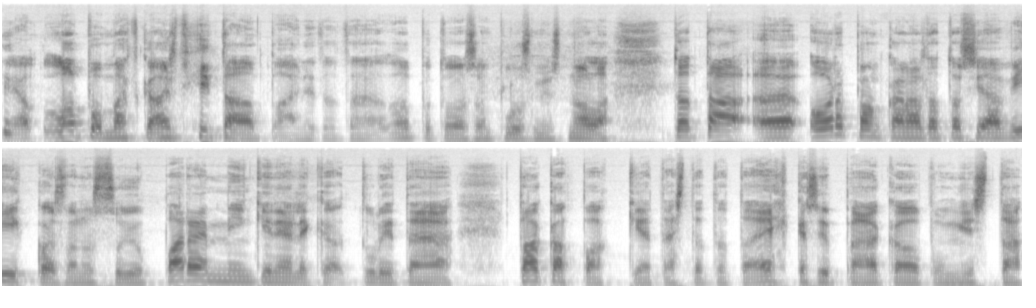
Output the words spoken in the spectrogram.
ja loppumatka on sitten hitaampaa, niin tota, lopputulos on plus minus nolla. Tota, Orpon kannalta tosiaan viikko olisi voinut sujua paremminkin, eli tuli tämä takapakkia tästä tota, ehkäisypääkaupasta kaupungista.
